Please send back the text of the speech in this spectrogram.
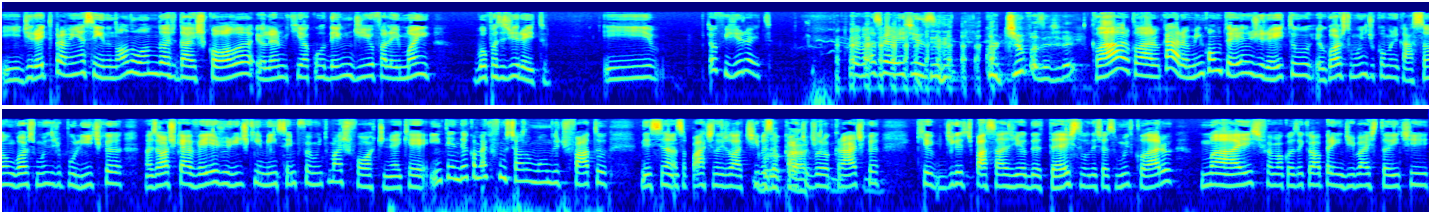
E direito pra mim, assim, no nono ano da, da escola, eu lembro que acordei um dia e eu falei, mãe, vou fazer direito. E eu fiz direito. Foi basicamente isso. Curtiu fazer direito? Claro, claro. Cara, eu me encontrei no direito. Eu gosto muito de comunicação, gosto muito de política, mas eu acho que a veia jurídica em mim sempre foi muito mais forte, né? Que é entender como é que funciona o mundo de fato nesse, nessa parte legislativa, essa parte Burocrática. que, diga de passagem, eu detesto, vou deixar isso muito claro, mas foi uma coisa que eu aprendi bastante,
